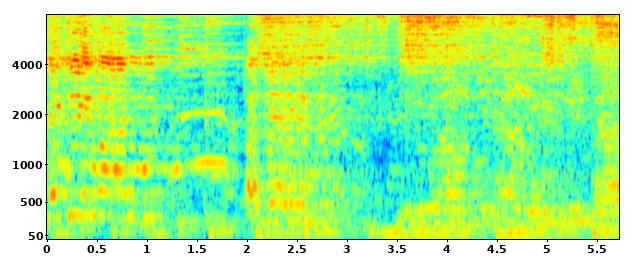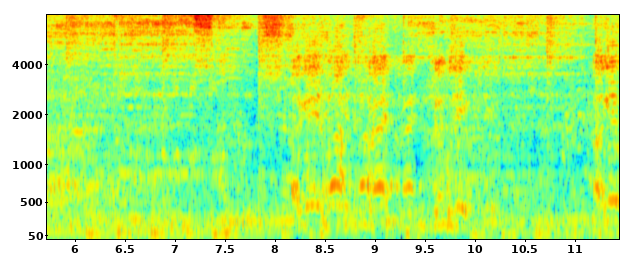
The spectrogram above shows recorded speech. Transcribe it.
Thank you Irwan. Okey. Okey, bang. Alright. Kena musik. Okey.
